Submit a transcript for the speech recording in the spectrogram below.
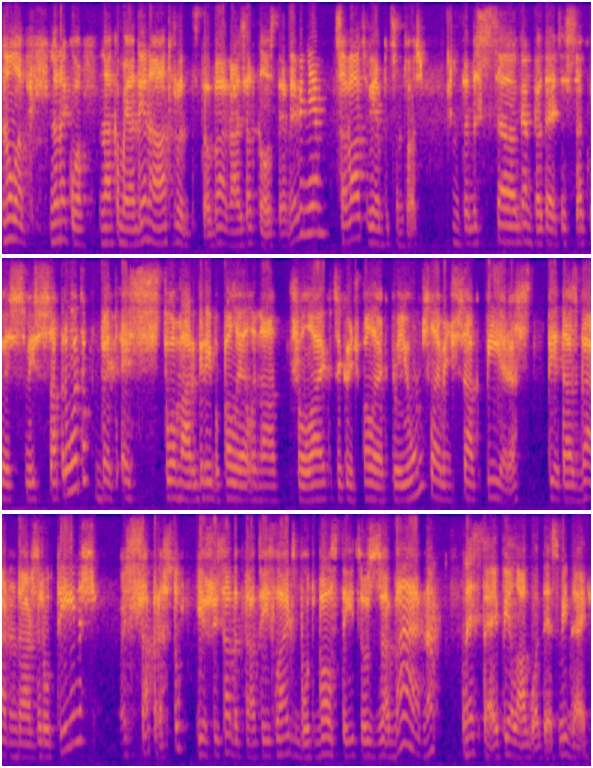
Nu, labi, nu neko. Nākamajā dienā atradu to bērnu aiz atkal uz tiem deviņiem, savācu 11. Un tad es uh, gan pateicu, es saku, es visu saprotu, bet es tomēr gribu palielināt šo laiku, cik viņš paliek pie jums, lai viņš sāk pierast pie tās bērnu dārza rutīnas. Es saprastu, ja šis adaptācijas laiks būtu balstīts uz bērna nespēju pielāgoties videi.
